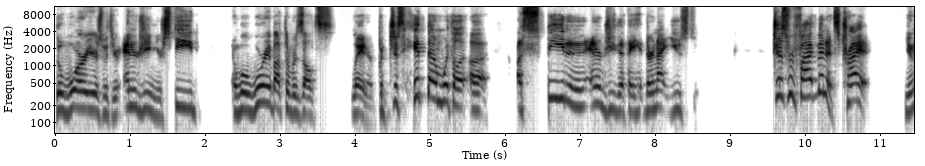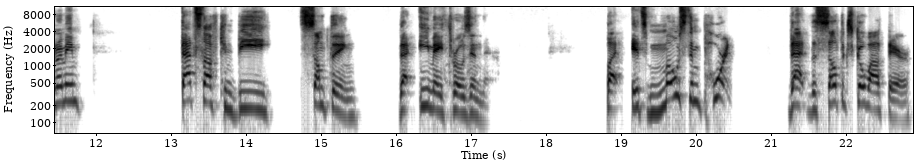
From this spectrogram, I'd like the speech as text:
the Warriors with your energy and your speed, and we'll worry about the results later. But just hit them with a, a, a speed and an energy that they they're not used to. Just for five minutes, try it. You know what I mean? That stuff can be something that Ime throws in there. But it's most important that the Celtics go out there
